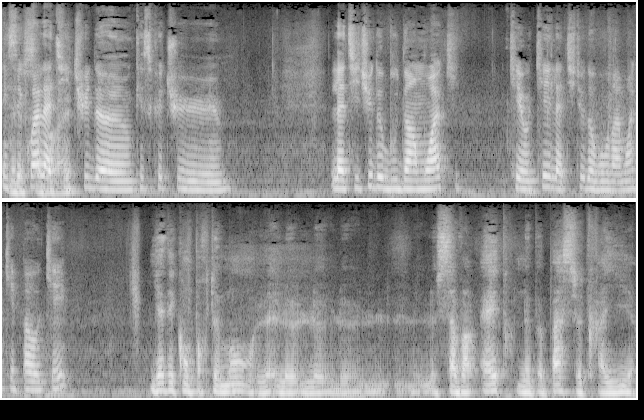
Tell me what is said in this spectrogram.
Et c'est quoi l'attitude euh, Qu'est-ce que tu. L'attitude au bout d'un mois qui, qui est OK, l'attitude au bout d'un mois qui est pas OK Il y a des comportements, le, le- le- le- le savoir-être ne peut pas se trahir.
